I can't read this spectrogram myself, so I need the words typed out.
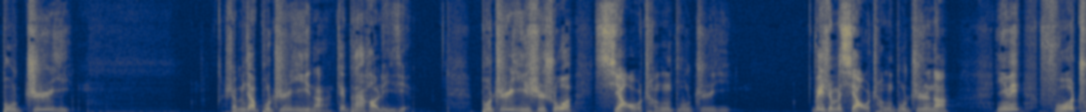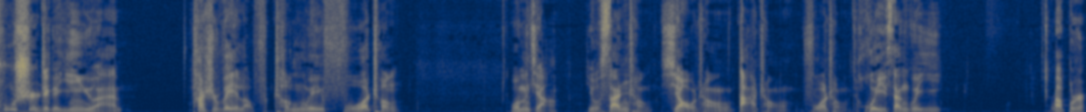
不知义。什么叫不知义呢？这不太好理解。不知义是说小乘不知义。为什么小乘不知呢？因为佛出世这个因缘，它是为了成为佛乘。我们讲。有三成：小成、大成、佛成，会三归一。啊，不是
